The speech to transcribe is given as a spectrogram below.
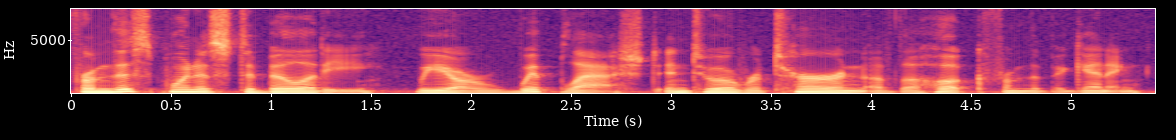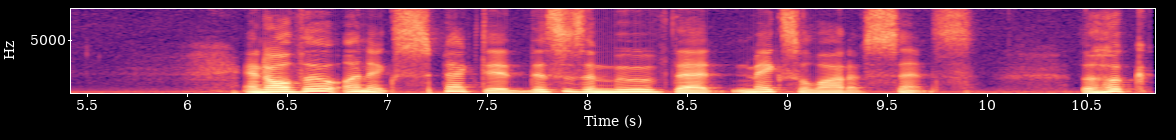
From this point of stability, we are whiplashed into a return of the hook from the beginning. And although unexpected, this is a move that makes a lot of sense. The hook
